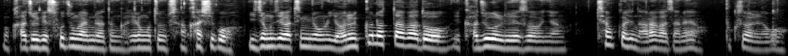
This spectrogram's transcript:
뭐 가족의 소중함이라든가 이런 것도 좀 생각하시고 이정재 같은 경우는 연을 끊었다가도 이 가족을 위해서 그냥 태국까지 날아가잖아요. 복수하려고.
